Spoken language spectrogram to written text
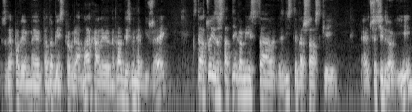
że tak powiem, podobieństw w programach, ale naprawdę jest mi najbliżej. Startuję z ostatniego miejsca z listy warszawskiej e, trzeciej drogi.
